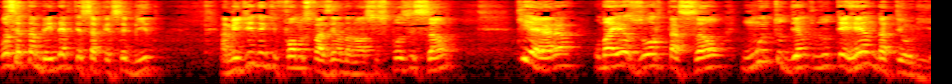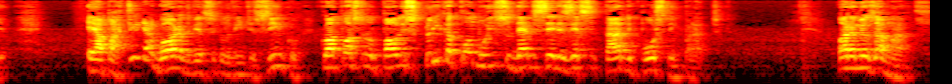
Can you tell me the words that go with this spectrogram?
Você também deve ter se apercebido, à medida em que fomos fazendo a nossa exposição, que era uma exortação muito dentro do terreno da teoria. É a partir de agora, do versículo 25, que o apóstolo Paulo explica como isso deve ser exercitado e posto em prática. Ora, meus amados,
